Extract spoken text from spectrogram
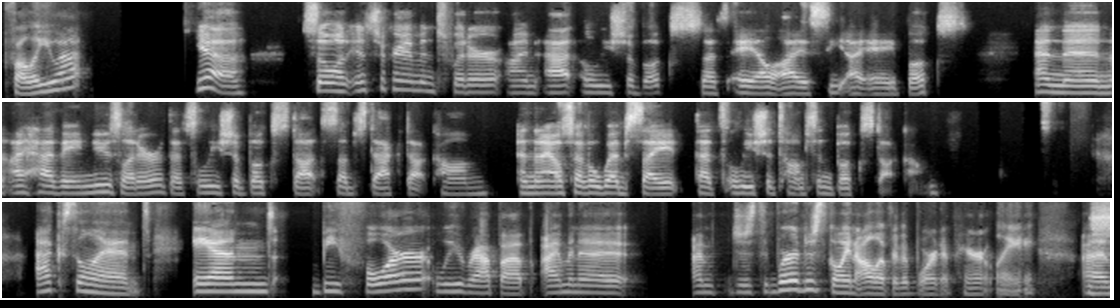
follow you at? Yeah. So on Instagram and Twitter, I'm at Alicia Books. That's A L I C I A Books. And then I have a newsletter that's aliciabooks.substack.com. And then I also have a website that's aliciathompsonbooks.com. Excellent. And before we wrap up, I'm going to I'm just we're just going all over the board apparently. Um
